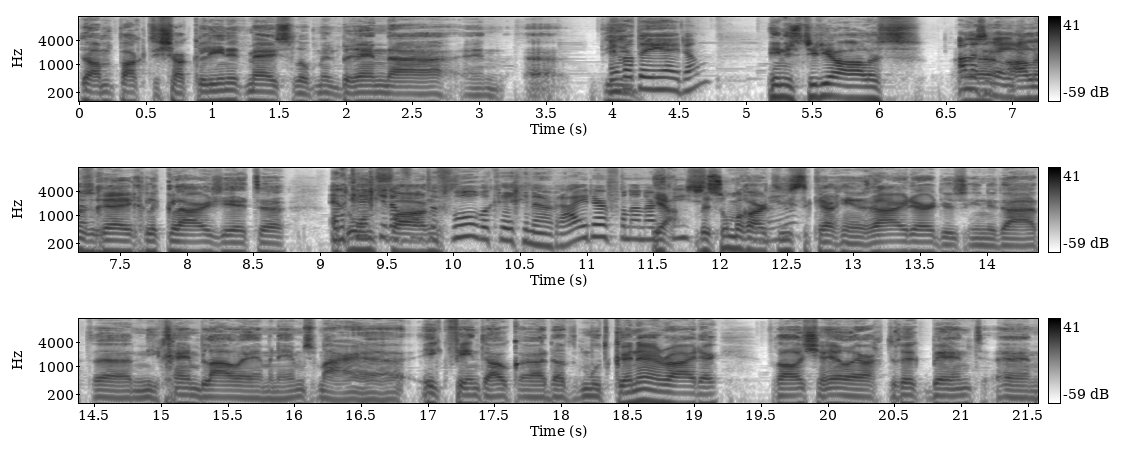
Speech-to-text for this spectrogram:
dan pakte Jacqueline het meestal op met Brenda. En, die En wat deed jij dan? in de studio alles, Alles regelen. alles regelen, klaarzetten. En dan kreeg je dan van tevoren kreeg je een rider van een Ja, artiest? bij sommige artiesten krijg je een rider. Dus inderdaad, eh, niet, geen blauwe M&M's. Maar eh, ik vind ook eh, dat het moet kunnen, een rider. Vooral als je heel erg druk bent. En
